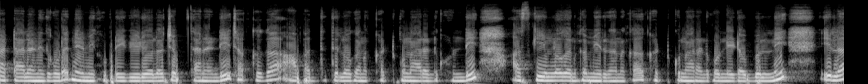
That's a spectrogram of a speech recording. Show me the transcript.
కట్టాలనేది కూడా నేను మీకు ఇప్పుడు ఈ వీడియోలో చెప్తానండి. చక్కగా ఆ పద్ధతిలో కనుక కట్టుకున్నారనుకోండి ఆ స్కీమ్లో కనుక మీరు కనుక కట్టుకున్నారనుకోండి ఈ డబ్బుల్ని ఇలా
